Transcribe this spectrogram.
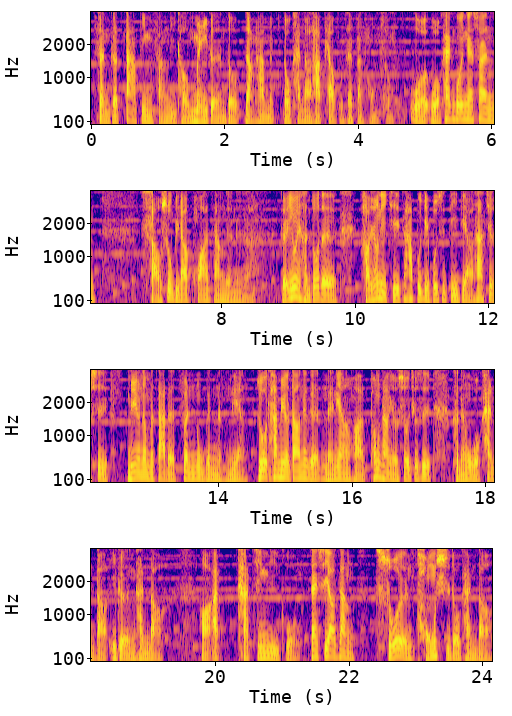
整个大病房里头，每一个人都让他们都看到他漂浮在半空中。我我看过，应该算少数比较夸张的那个，对，因为很多的好兄弟其实他不也不是低调，他就是没有那么大的愤怒跟能量。如果他没有到那个能量的话，通常有时候就是可能我看到一个人看到，哦啊，他经历过，但是要让所有人同时都看到，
